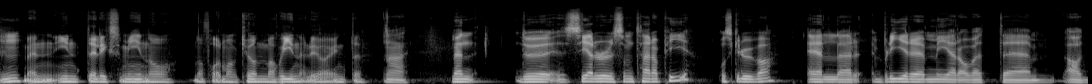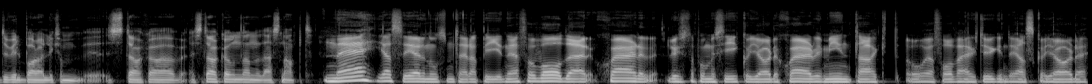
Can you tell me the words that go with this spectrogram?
Mm. Men inte liksom i någon, någon form av kundmaskiner, det gör jag inte. Nej. Men du, ser du det som terapi att skruva? Eller blir det mer av ett, eh, ja, du vill bara liksom stöka, stöka undan det där snabbt? Nej, jag ser det nog som terapi. När jag får vara där själv, lyssna på musik och göra det själv i min takt och jag får verktygen där jag ska göra det,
